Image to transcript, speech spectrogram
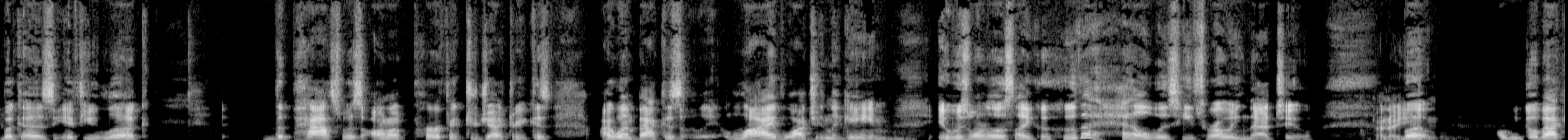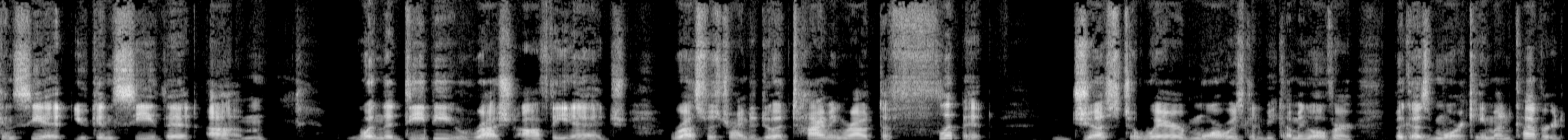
Because if you look, the pass was on a perfect trajectory because I went back as live watching the game. It was one of those like, who the hell was he throwing that to? I know. But when you go back and see it, you can see that um, when the DB rushed off the edge, Russ was trying to do a timing route to flip it just to where Moore was going to be coming over because Moore came uncovered,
